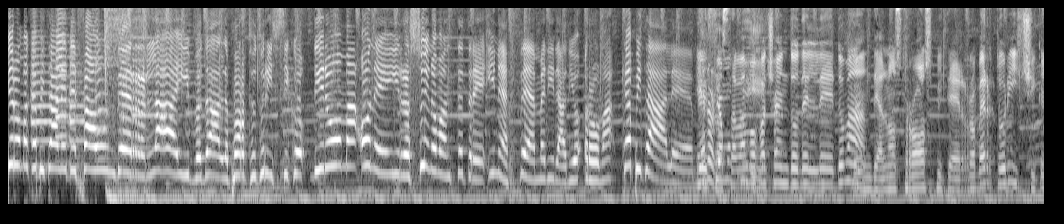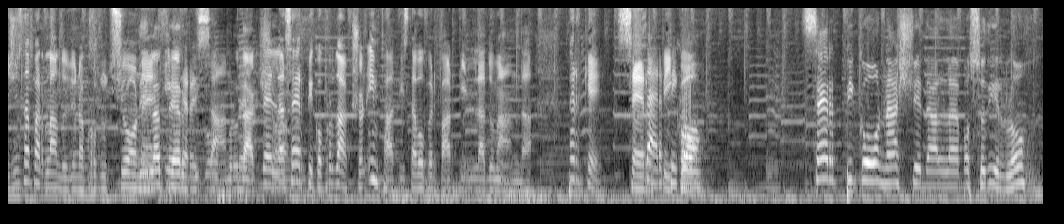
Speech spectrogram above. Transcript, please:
Radio Roma Capitale The Founder live dal porto turistico di Roma on air sui 93 in FM di Radio Roma Capitale. E allora stavamo qui. facendo delle domande sì. al nostro ospite Roberto Ricci che ci sta parlando di una produzione della interessante Serpico della Serpico Production. Infatti stavo per farti la domanda. Perché Serpico? Serpico, Serpico nasce dal posso dirlo?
